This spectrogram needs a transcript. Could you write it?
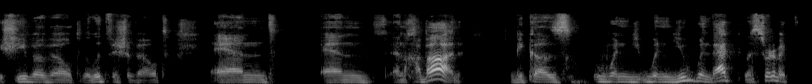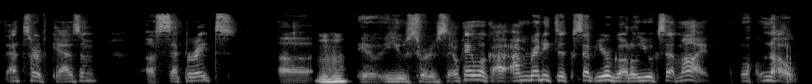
yeshiva Welt, the Litvische Welt, and and and Chabad, because when you, when you when that when sort of a, that sort of chasm uh, separates, uh, mm-hmm. you know, you sort of say, okay, look, I, am ready to accept your gadol, you accept mine. Well, no,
